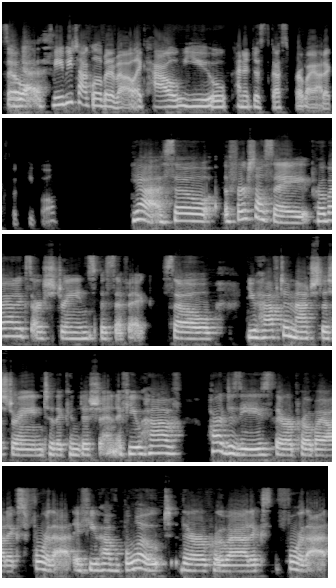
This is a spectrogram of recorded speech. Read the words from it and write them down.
so yes. maybe talk a little bit about like how you kind of discuss probiotics with people yeah so first i'll say probiotics are strain specific so you have to match the strain to the condition. If you have heart disease, there are probiotics for that. If you have bloat, there are probiotics for that.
